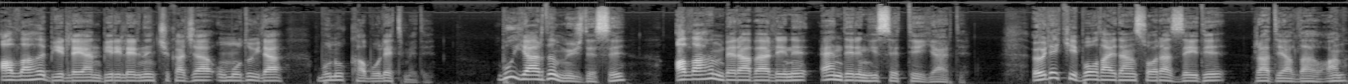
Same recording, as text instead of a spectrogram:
Allah'ı birleyen birilerinin çıkacağı umuduyla bunu kabul etmedi. Bu yardım müjdesi, Allah'ın beraberliğini en derin hissettiği yerdi. Öyle ki bu olaydan sonra Zeyd'i radıyallahu an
